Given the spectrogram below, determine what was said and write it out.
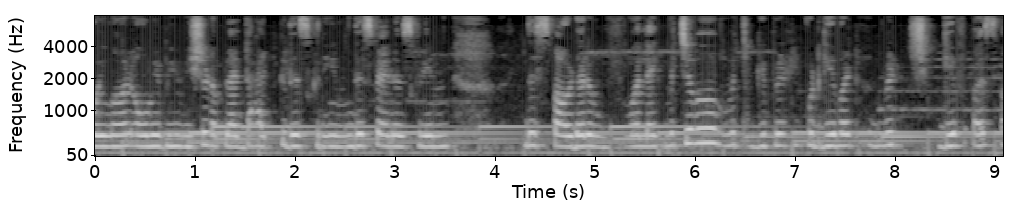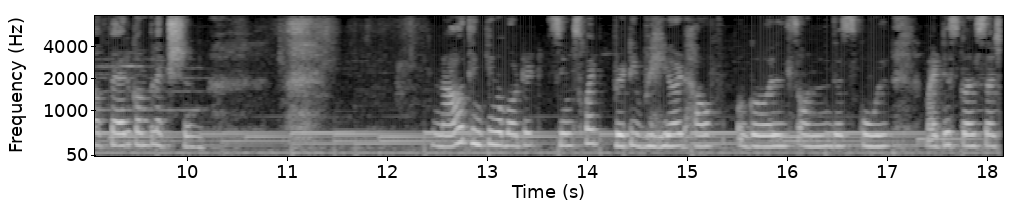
going on oh maybe we should apply that this cream this fairness cream this powder like whichever which give it would give it which give us a fair complexion now thinking about it, it seems quite pretty weird how girls on the school might discuss such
